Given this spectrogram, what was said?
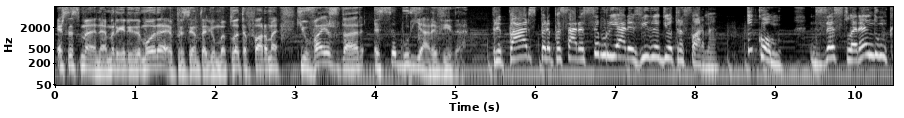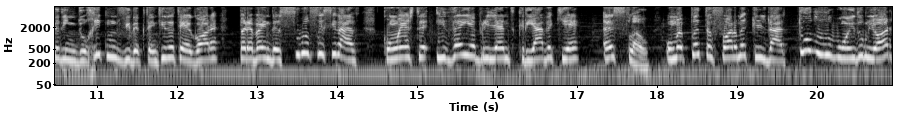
Esta semana, a Margarida Moura apresenta-lhe uma plataforma que o vai ajudar a saborear a vida. Prepare-se para passar a saborear a vida de outra forma. E como? Desacelerando um bocadinho do ritmo de vida que tem tido até agora para bem da sua felicidade, com esta ideia brilhante criada que é a Slow, uma plataforma que lhe dá tudo do bom e do melhor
